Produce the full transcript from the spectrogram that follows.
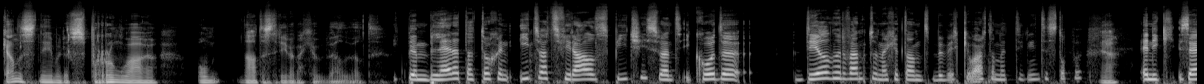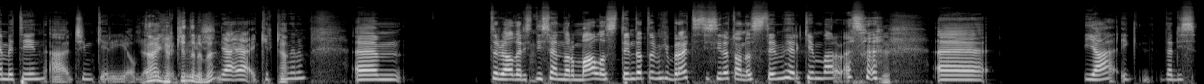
kans nemen, de sprong wagen om na te streven wat je wel wilt. Ik ben blij dat dat toch een iets wat virale speech is, want ik hoorde delen ervan toen dat je het aan het bewerken was om het erin te stoppen. Ja. En ik zei meteen, ah, Jim Carrey. Op Ja, je herkende hem, hè? Ja, ja, ik herkende Ja. hem. Ehm, terwijl dat is niet zijn normale stem dat hem gebruikt. Het is niet dat aan de stem herkenbaar was. Eh, ja, ik, dat is...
